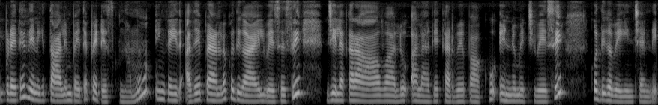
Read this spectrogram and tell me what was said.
ఇప్పుడైతే దీనికి తాలింపు అయితే పెట్టేసుకుందాము. ఇంకా ఇది అదే ప్యాన్లో కొద్దిగా ఆయిల్ వేసేసి జీలకర్ర ఆవాలు అలాగే కరివేపాకు ఎండుమిర్చి వేసి కొద్దిగా వేయించండి.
